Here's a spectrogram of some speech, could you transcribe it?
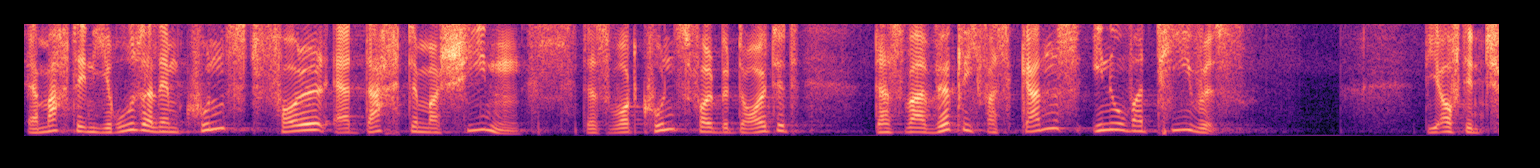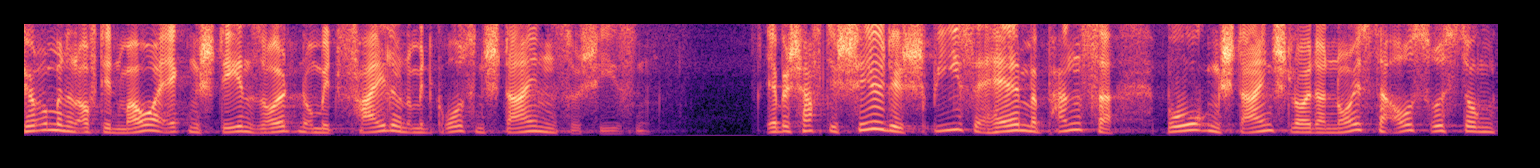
er machte in Jerusalem kunstvoll erdachte Maschinen. Das Wort kunstvoll bedeutet, das war wirklich was ganz Innovatives die auf den Türmen und auf den Mauerecken stehen sollten, um mit Pfeilen und mit großen Steinen zu schießen. Er beschaffte Schilde, Spieße, Helme, Panzer, Bogen, Steinschleuder, neueste Ausrüstung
